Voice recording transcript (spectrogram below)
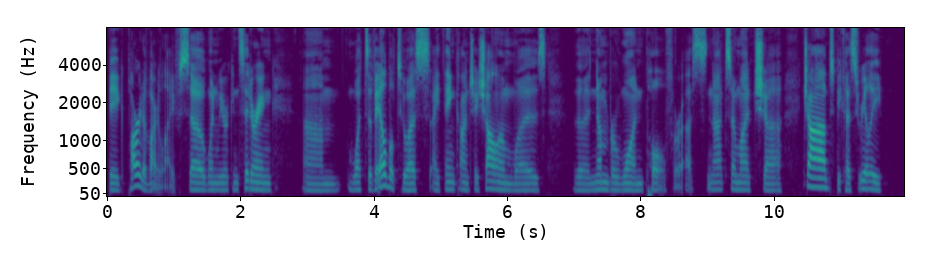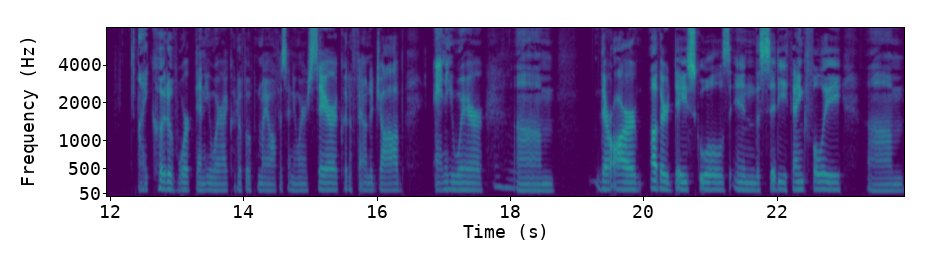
big part of our life. So when we were considering um, what's available to us, I think Anshe Shalom was the number one pull for us. Not so much uh, jobs, because really I could have worked anywhere. I could have opened my office anywhere. Sarah could have found a job anywhere. Um, there are other day schools in the city, thankfully. Um,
